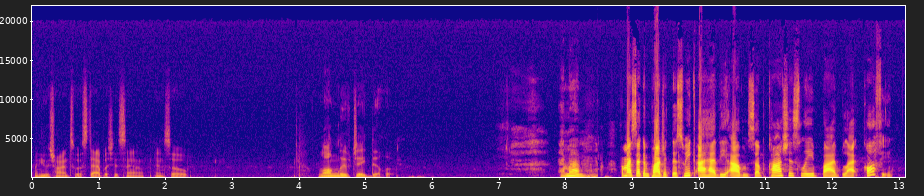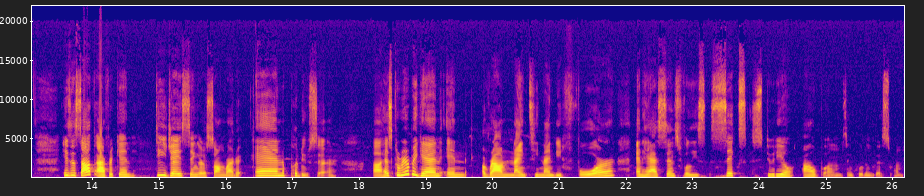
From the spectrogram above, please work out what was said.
when he was trying to establish his sound. And so, long live J Dilla. Amen. Um, for my second project this week, I had the album Subconsciously by Black Coffee. He's a South African DJ, singer, songwriter, and producer. Uh, his career began in around 1994, and he has since released six studio albums, including this one.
